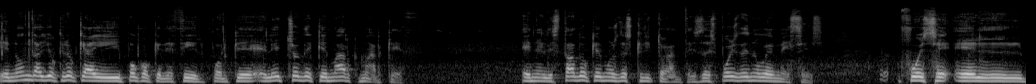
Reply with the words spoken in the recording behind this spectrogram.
En Honda yo creo que hay poco que decir, porque el hecho de que Marc Márquez en el estado que hemos descrito antes, después de nueve meses, fuese el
